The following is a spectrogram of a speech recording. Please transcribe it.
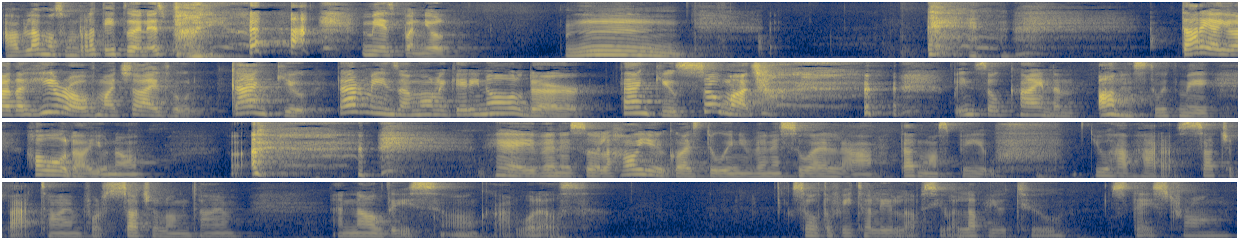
Hablamos un ratito en español. Mi español. Mm. You are the hero of my childhood. Thank you. That means I'm only getting older. Thank you so much. Being so kind and honest with me. How old are you now? hey, Venezuela. How are you guys doing in Venezuela? That must be. oof, you have had a, such a bad time for such a long time. And now this. Oh, God, what else? South of Italy loves you. I love you too. Stay strong.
